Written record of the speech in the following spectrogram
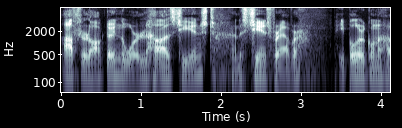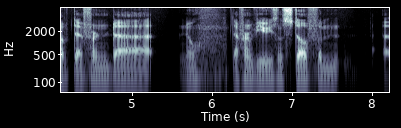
after lockdown, the world has changed and it's changed forever. People are going to have different, uh, you know, different views and stuff. And uh,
